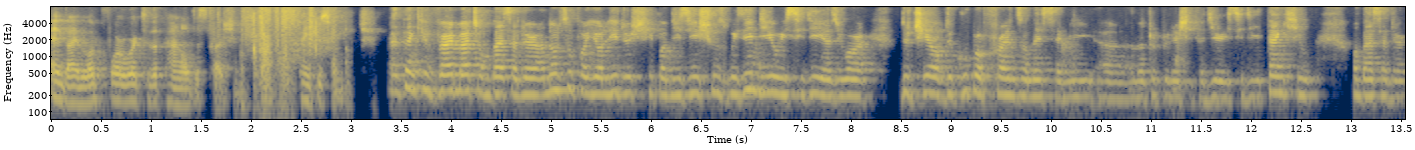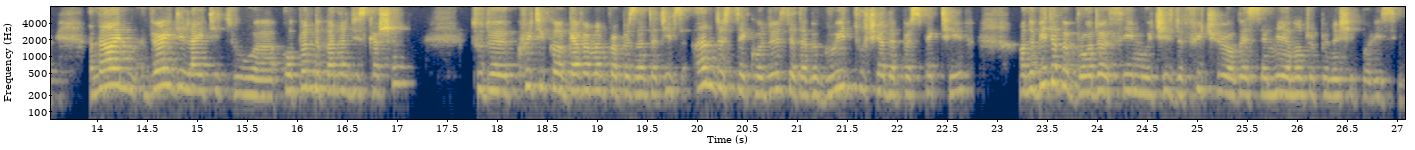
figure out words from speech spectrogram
and I look forward to the panel discussion. Thank you so much. And thank you very much, Ambassador, and also for your leadership on these issues within the OECD as you are the chair of the group of friends on SME uh, and entrepreneurship at the OECD. Thank you, Ambassador. And I'm very delighted to uh, open the panel discussion to the critical government representatives and the stakeholders that have agreed to share their perspective on a bit of a broader theme, which is the future of SME and entrepreneurship policy.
